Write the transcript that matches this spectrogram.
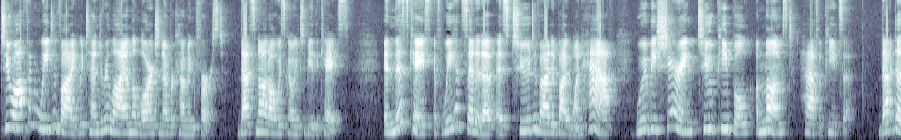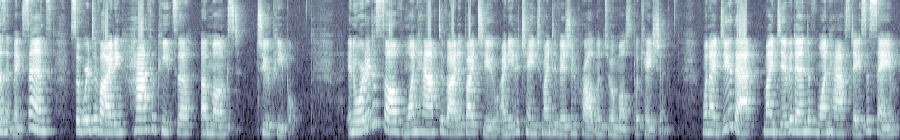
Too often when we divide, we tend to rely on the large number coming first. That's not always going to be the case. In this case, if we had set it up as 2 divided by 1 half, we would be sharing two people amongst half a pizza. That doesn't make sense, so we're dividing half a pizza amongst two people. In order to solve 1 half divided by 2, I need to change my division problem to a multiplication. When I do that, my dividend of 1 half stays the same.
